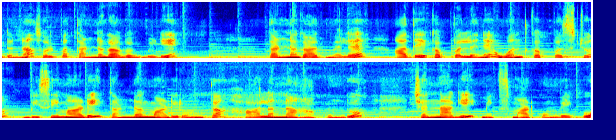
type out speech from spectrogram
ಇದನ್ನು ಸ್ವಲ್ಪ ತಣ್ಣಗಾಗಕ್ಕೆ ಬಿಡಿ ತಣ್ಣಗಾದ್ಮೇಲೆ ಅದೇ ಕಪ್ಪಲ್ಲೇ ಒಂದು ಕಪ್ಪಷ್ಟು ಬಿಸಿ ಮಾಡಿ ತಣ್ಣಗೆ ಮಾಡಿರೋಂಥ ಹಾಲನ್ನು ಹಾಕ್ಕೊಂಡು ಚೆನ್ನಾಗಿ ಮಿಕ್ಸ್ ಮಾಡ್ಕೊಬೇಕು.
